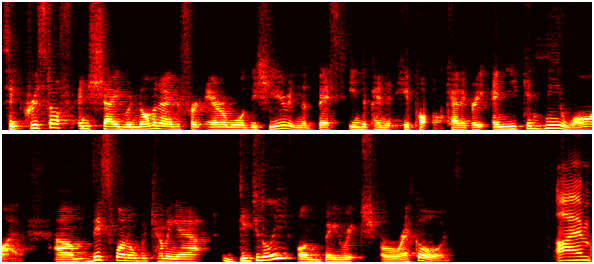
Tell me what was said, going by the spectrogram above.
St. Christoph and Shaade were nominated for an AIR Award this year in the Best Independent Hip Hop category, and you can hear why. Um, this one will be coming out digitally on Be Rich Records. I'm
